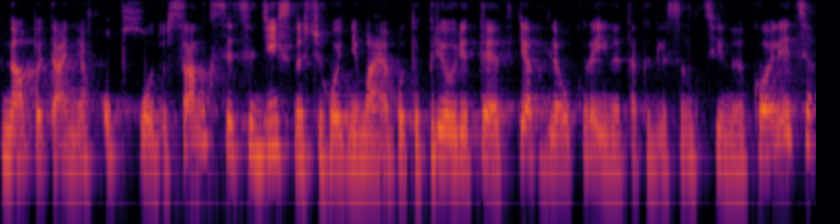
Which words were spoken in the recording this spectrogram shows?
на питаннях обходу санкцій. Це дійсно сьогодні має бути пріоритет як для України, так і для санкційної коаліції,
